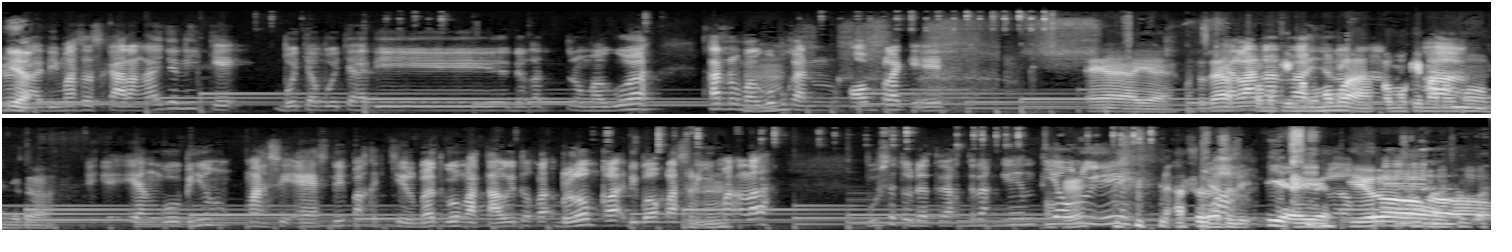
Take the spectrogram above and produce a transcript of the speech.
Iya. Nah, di masa sekarang aja nih kayak bocah-bocah di dekat rumah gua kan rumah gua Hmm. bukan komplek ya Iya iya, maksudnya Jalanan pemukiman lah, umum lah, jalanan. pemukiman Ah. umum gitu. yang gue bingung masih SD pak kecil banget gue nggak tahu itu belum kak di bawah kelas. 5 lah buset udah teriak-teriak ngentiau Oke. lu ya asli Wah. asli iya iya Yo. men.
